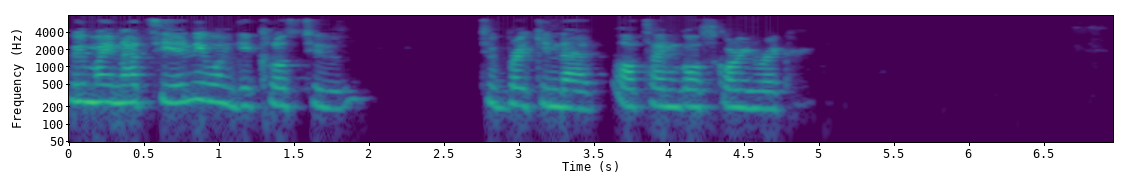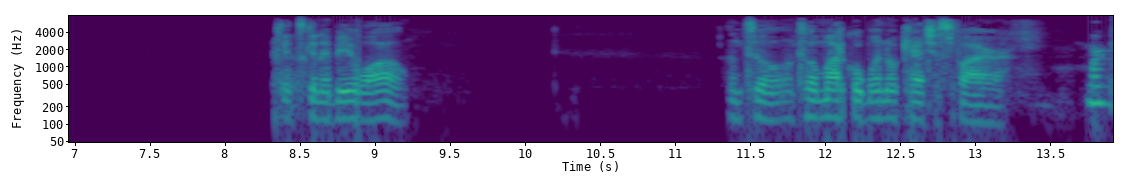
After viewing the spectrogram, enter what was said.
we might not see anyone get close to to breaking that all-time goal scoring record. It's going to be a while until until Marco Bueno catches fire, and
